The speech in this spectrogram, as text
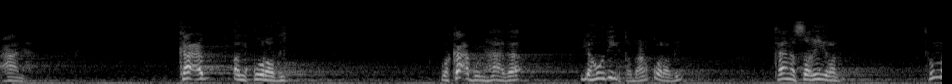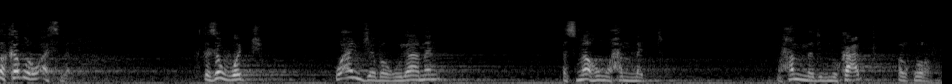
عانه كعب القرظي وكعب هذا يهودي طبعا قرظي كان صغيرا ثم كبر وأسلم. فتزوج وأنجب غلاما أسماه محمد محمد بن كعب القرظي.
